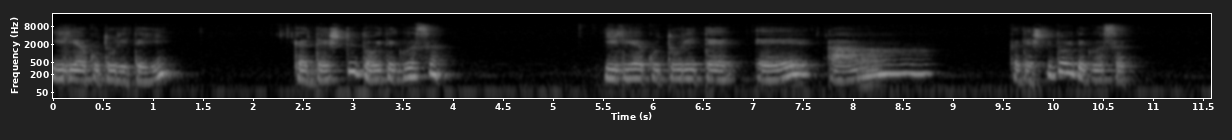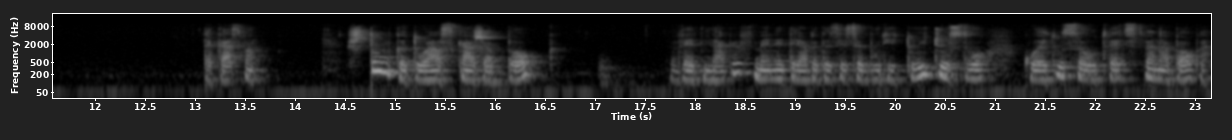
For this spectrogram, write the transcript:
или ако турите И, къде ще дойде гласа? Или ако турите Е, А, къде ще дойде гласът? Така съм. Щом като аз кажа Бог, веднага в мене трябва да се събуди той чувство, което съответства на Бога.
